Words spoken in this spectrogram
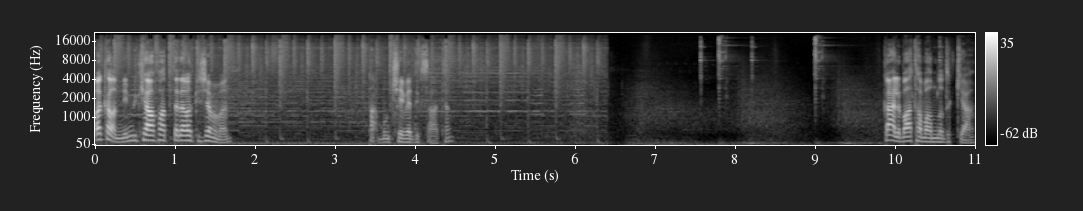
Bakalım bir mükafatlara bakacağım hemen. Tamam bunu çevirdik zaten. Galiba tamamladık ya.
